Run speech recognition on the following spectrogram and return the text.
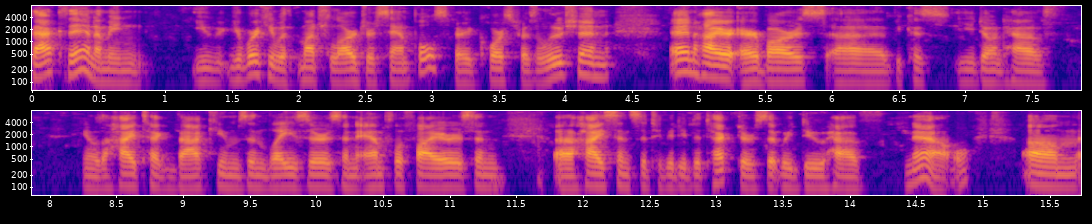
back then i mean you, you're working with much larger samples very coarse resolution and higher error bars uh, because you don't have you know the high-tech vacuums and lasers and amplifiers and uh, high sensitivity detectors that we do have now um,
